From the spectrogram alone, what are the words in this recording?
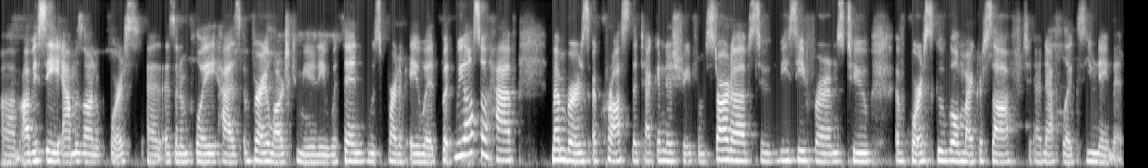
Um, obviously, Amazon, of course, as, as, an employee, has a very large community within who's part of AWIT, but we also have members across the tech industry from startups to VC firms to, of course, Google, Microsoft, uh, Netflix, you name it.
